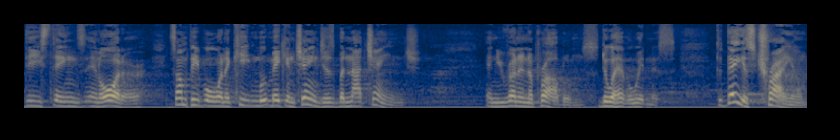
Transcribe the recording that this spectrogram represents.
these things in order. Some people want to keep making changes but not change. And you run into problems. Do I have a witness? Today is triumph.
